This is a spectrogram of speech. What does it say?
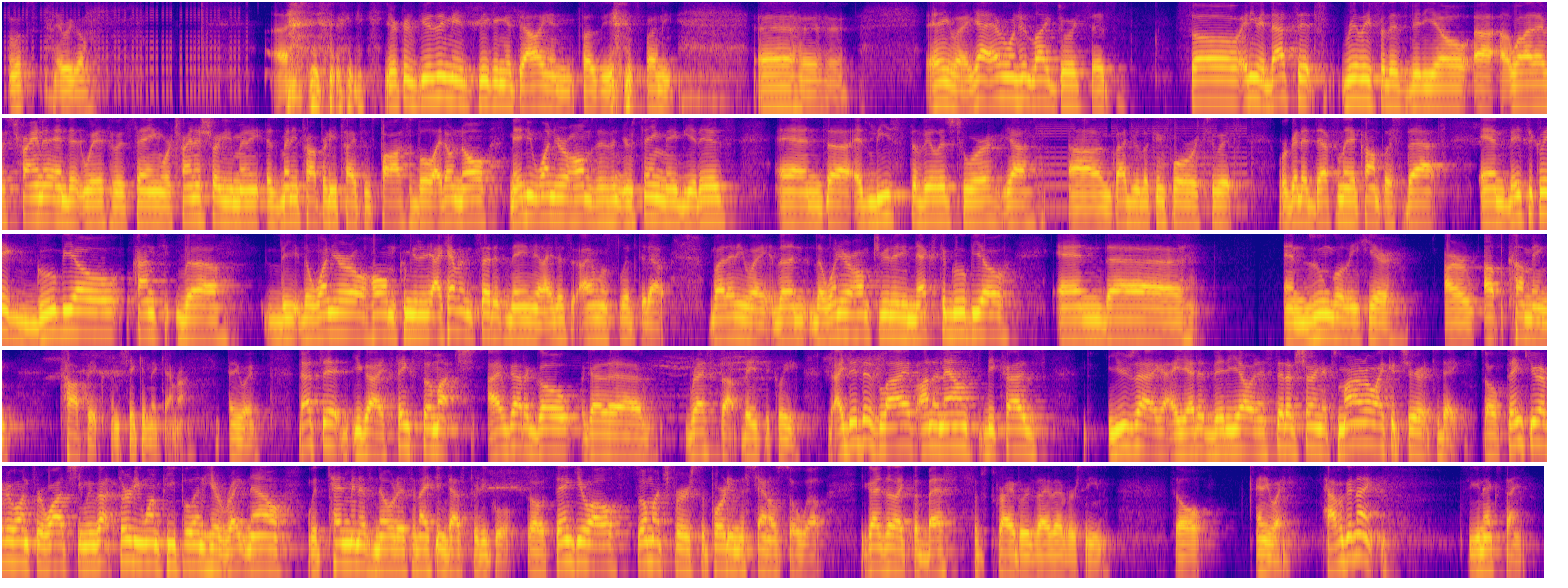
oops, there we go. Uh, you're confusing me speaking Italian, Fuzzy. It's funny. Uh, anyway, yeah, everyone who liked Joyce says. So anyway, that's it really for this video. Uh, what I was trying to end it with was saying we're trying to show you many, as many property types as possible. I don't know, maybe one euro homes isn't your thing, maybe it is. And uh, at least the village tour, yeah, uh, I'm glad you're looking forward to it. We're gonna definitely accomplish that. And basically Gubbio, uh, the, the one euro home community, I haven't said its name yet, I just, I almost slipped it out. But anyway, the, the one euro home community next to Gubbio and, uh, and Zungoli here are upcoming topics. I'm shaking the camera. Anyway, that's it, you guys. Thanks so much. I've got to go. I got to rest up, basically. I did this live unannounced because usually I, I, edit video and instead of sharing it tomorrow, I could share it today. So thank you everyone for watching. We've got 31 people in here right now with 10 minutes notice and I think that's pretty cool. So thank you all so much for supporting this channel so well. You guys are like the best subscribers I've ever seen. So anyway, have a good night. See you next time.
